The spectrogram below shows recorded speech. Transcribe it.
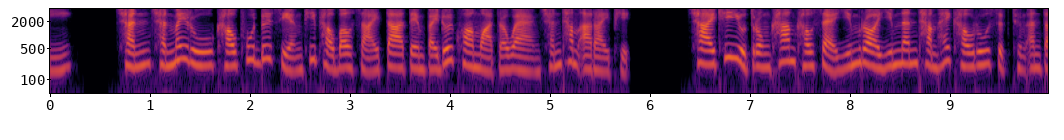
นี้ ฉัน ฉันไม่รู้เขาพูดด้วยเสียงที่แผ่วเบาสายตาเต็มไปด้วยความหวาดระแวง ฉันทำอะไรผิด ชายที่อยู่ตรงข้ามเขาแสยิ้มรอยยิ้มนั้นทำให้เขารู้สึกถึงอันต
